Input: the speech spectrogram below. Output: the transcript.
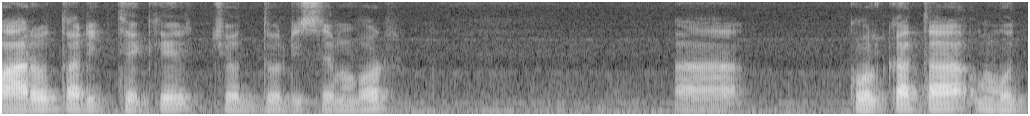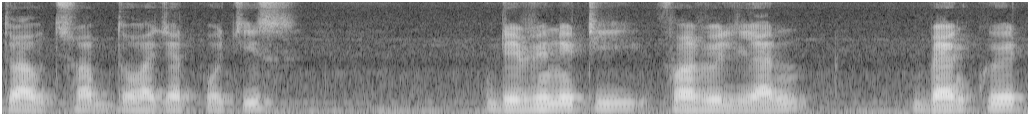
বারো তারিখ থেকে চোদ্দ ডিসেম্বর কলকাতা মুদ্রা উৎসব দু হাজার পঁচিশ ডেভিনিটি প্যাভিলিয়ন ব্যাঙ্কুয়েট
